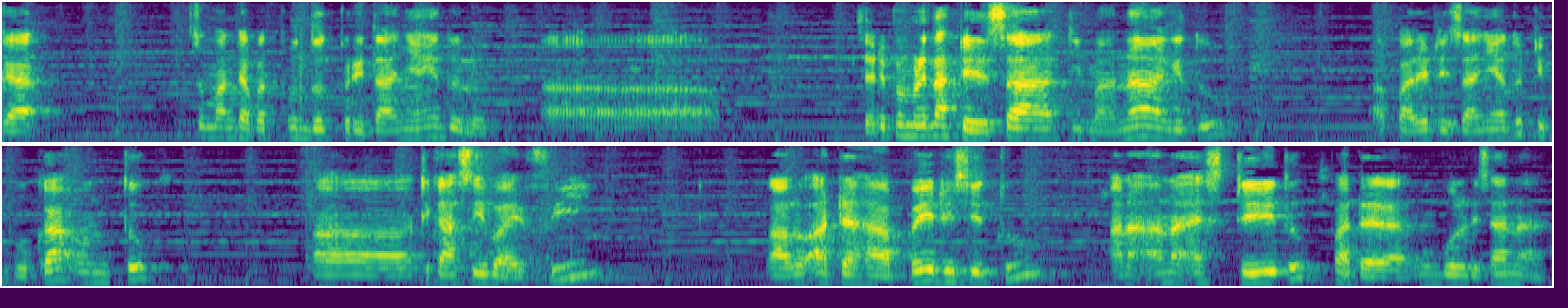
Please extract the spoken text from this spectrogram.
nggak cuman dapat buntut beritanya itu loh. Uh, jadi pemerintah desa di mana gitu uh, balai desanya itu dibuka untuk uh, dikasih wifi lalu ada HP di situ anak-anak SD itu pada ngumpul di sana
